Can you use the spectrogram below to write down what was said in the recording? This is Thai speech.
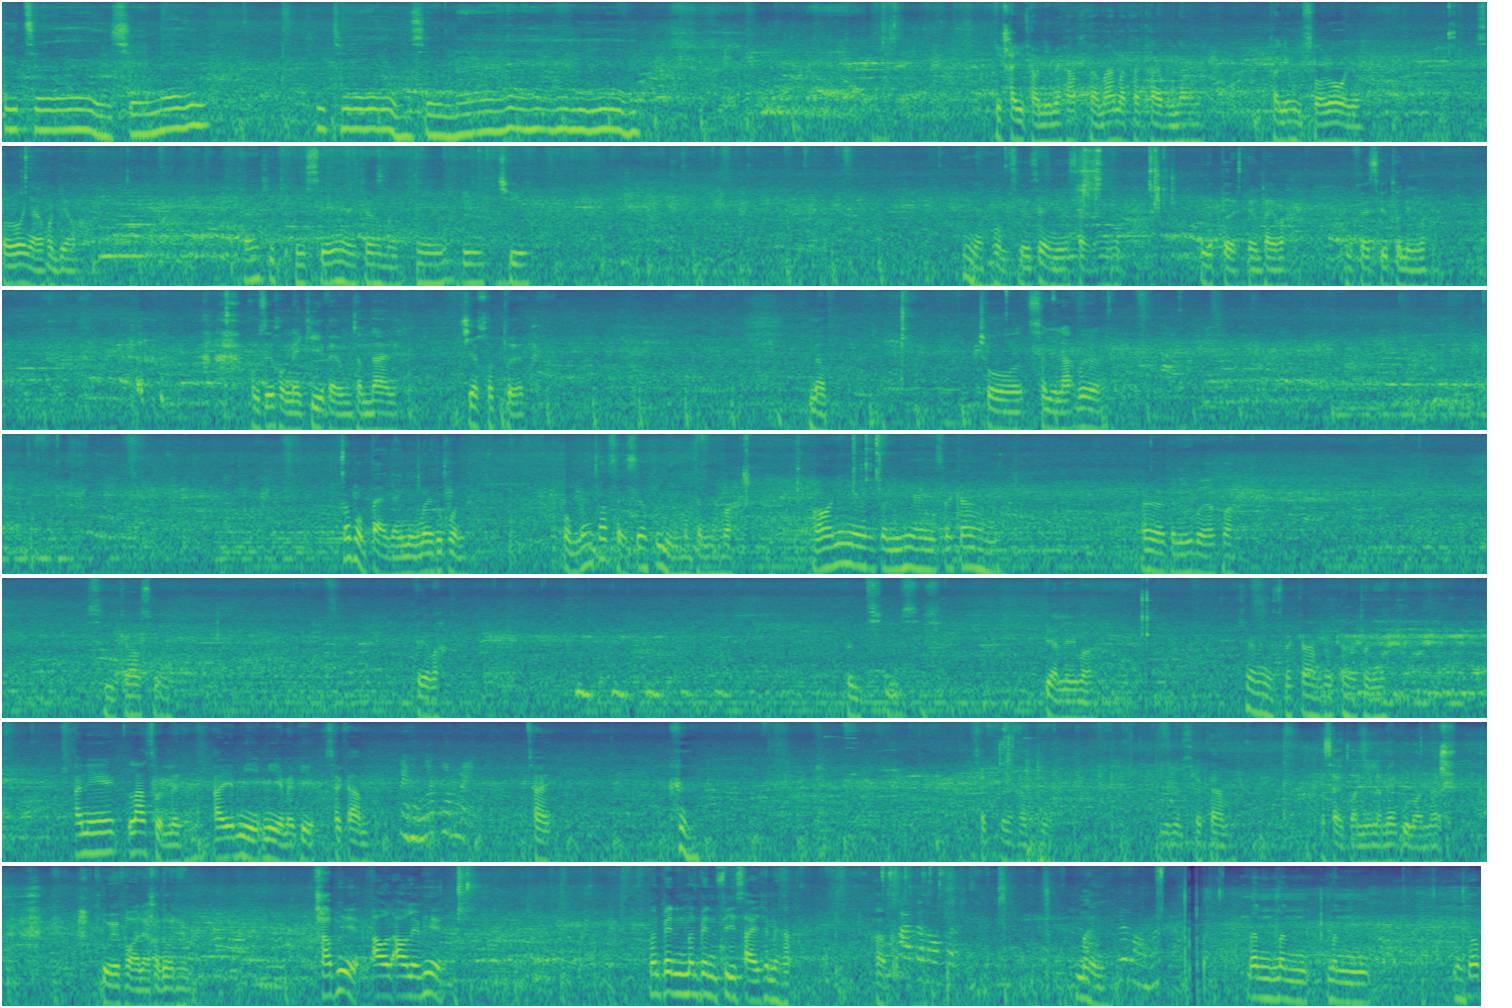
คือเธอใช่ไหมคือเธอใช่ไหมมีใครอยู่แถวนี้ไหมครับ สามารถมาทักทายผมได้ตอนนี้ผมโซโล่อยู่ โซโล่อย่างคนเดียวถ้าคิดจะเป็นเสียงก็มาเป็นบีจีนี่ไงผมซื้อเสื้ออย่างนี้ใส่ได้ไหมมันจะเปิดเกินไปวะผมเคยซื้อตัวหนึ่งวะ ผมซื้อของไนกี้ไปผมจำได้เลยเชื่อโคตรเปิด แบบโชว์สรีระเวอร์ก็ผมแปลกอย่างหนึ่งไว้ทุกคน ผมไม่ชอบใส่เสื้อผู้หญิงผมเป็นไงวะอ๋อ นี่ไงตัวนี้ไงสก้าเออตัวนี้เบิร์กว่ะสี่เก้าศูนย์ เท่ปะเป็นที่สิเปลี่ยนเลยว่ะแค่ไม่เห็นเสื้อกล้ามก็เออตัวนี้ อันนี้ล่าสุดเลยใช่ไหมไอ้มีมีไหมพี่เสื้อกล้ามหมายถึงว่าตัวใหม่ ใช่ สักครู่นะครับพี่ดูดูเสื้อกล้ามก็ใส่ตอนนี้แล้วแม่งกูร้อนมากพูดไม่พอเลยขอโทษครับ ครับพี่ เอาเอาเลยพี่ มันเป็นมันเป็นฟรีไซส์ใช่ไหมครับครับลูกค้าจะลองก่อนไหมไม่ไม่ลองนะมันมันมันมันก็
